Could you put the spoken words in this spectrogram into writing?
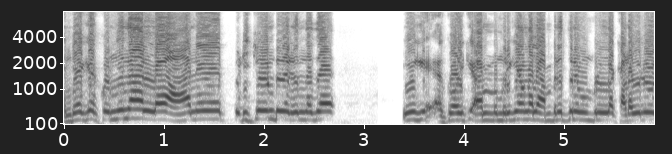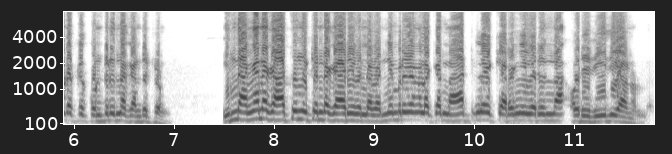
എന്റെയൊക്കെ കുഞ്ഞുനാളിൽ ആനയെ പിടിച്ചുകൊണ്ട് വരുന്നത് ഈ കോഴിക്ക മൃഗങ്ങളെ അമ്പലത്തിന് മുമ്പിലുള്ള കടവിലൂടെ ഒക്കെ കൊണ്ടുവരുന്ന കണ്ടിട്ടുണ്ട്. ഇന്ന് അങ്ങനെ കാത്തു നിൽക്കേണ്ട കാര്യമല്ല. വന്യമൃഗങ്ങളൊക്കെ നാട്ടിലേക്ക് ഇറങ്ങി വരുന്ന ഒരു രീതിയാണുള്ളത്.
